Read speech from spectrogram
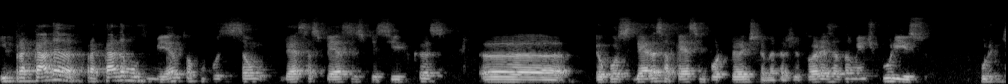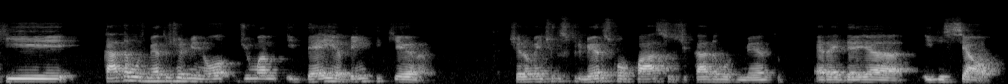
E para cada, cada movimento, a composição dessas peças específicas, uh, eu considero essa peça importante na minha trajetória exatamente por isso. Porque cada movimento germinou de uma ideia bem pequena. Geralmente, dos primeiros compassos de cada movimento era a ideia inicial,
